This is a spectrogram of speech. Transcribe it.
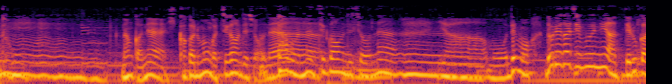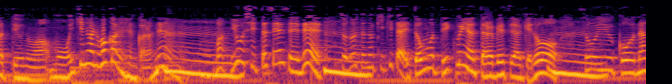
と思。うなんかね、引っかかるもんが違うんでしょうね。多分ね、違うんでしょうね。うん。いやーもう、でも、どれが自分に合ってるかっていうのは、もういきなり分かれへんからね。うん。まあ、よう知った先生でうん、その人の聞きたいと思っていくんやったら別やけど、うん。そういうこう流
